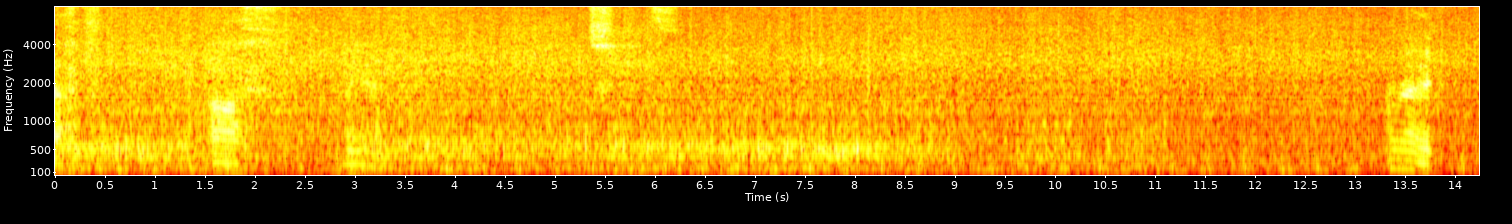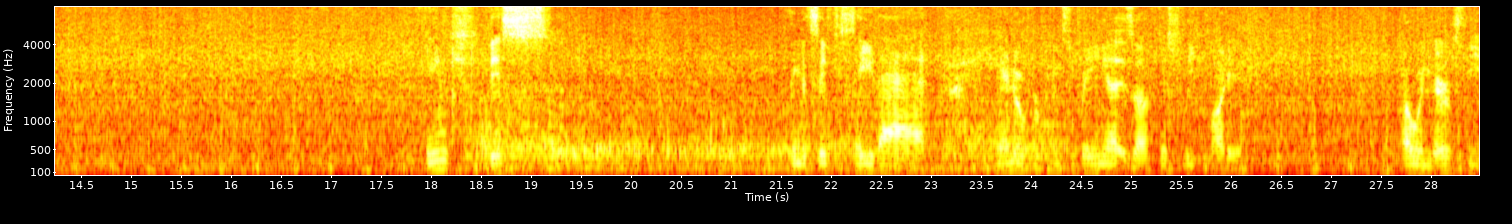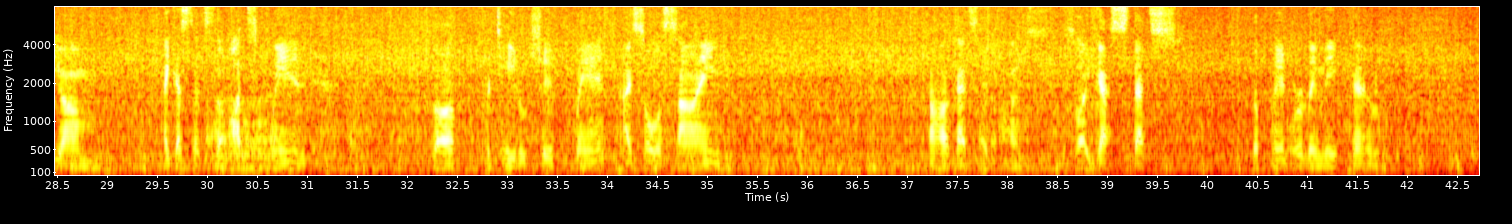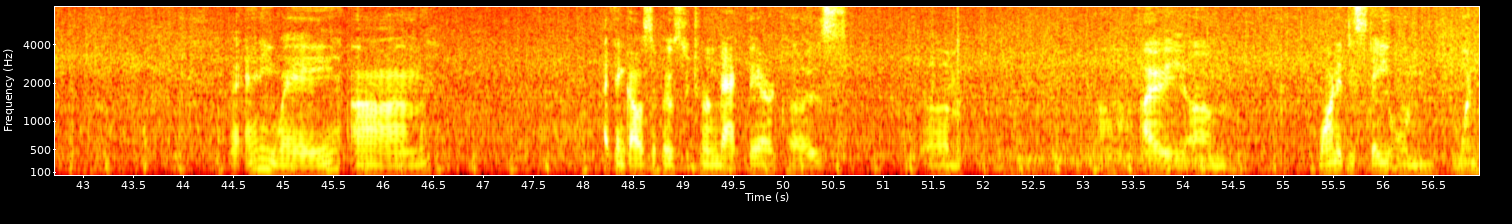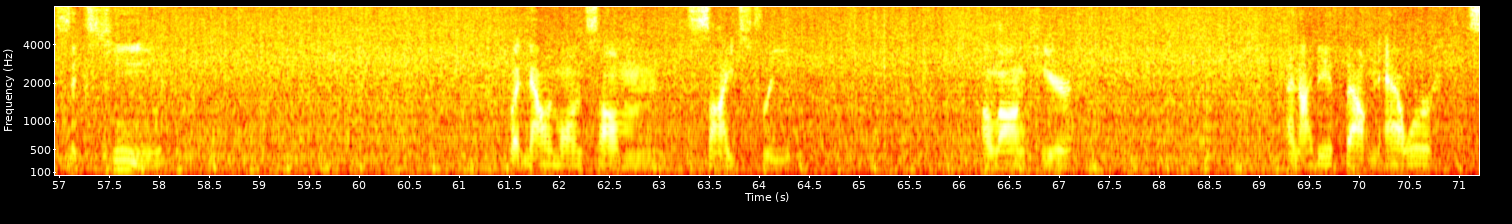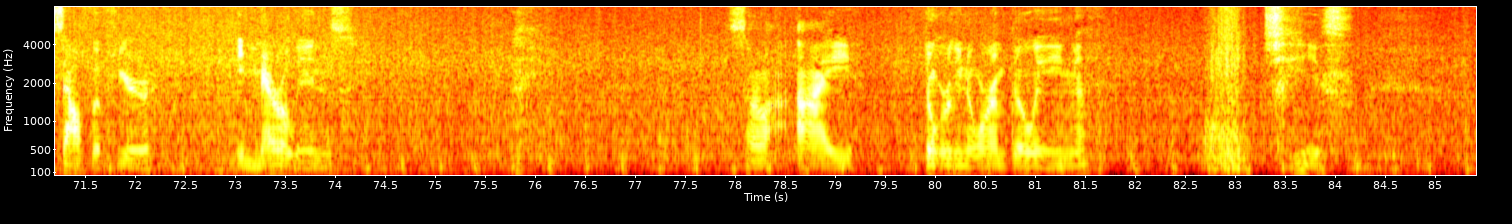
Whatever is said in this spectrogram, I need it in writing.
crap. Ah, man. Jeez. Alright. I think this. I think it's safe to say that Hanover, Pennsylvania is officially flooded. Oh, and there's the, um, I guess that's the Utz plant. The potato chip plant. I saw a sign uh, that said Utz. So I guess that's the plant where they make them. But anyway, um, I think I was supposed to turn back there because, um, uh, I, um, wanted to stay on 116, but now I'm on some side street along here, and I live about an hour south of here in Maryland. So I don't really know where I'm going. Jeez.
